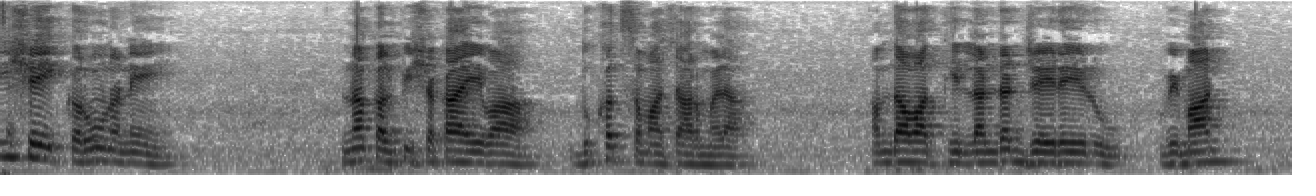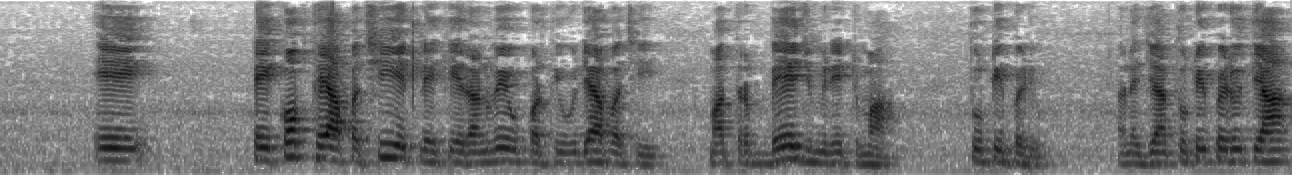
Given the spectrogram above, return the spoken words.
અતિશય કરુણ અને ન કલ્પી શકાય એવા દુઃખદ સમાચાર મળ્યા. અમદાવાદથી લંડન જઈ રહેલું વિમાન એ ટેક ઓફ થયા પછી એટલે કે રનવે ઉપરથી ઉડ્યા પછી માત્ર બે જ મિનિટમાં તૂટી પડ્યું. અને જ્યાં તૂટી પડ્યું ત્યાં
